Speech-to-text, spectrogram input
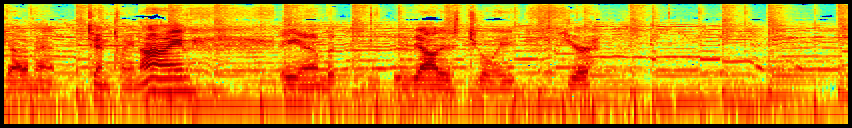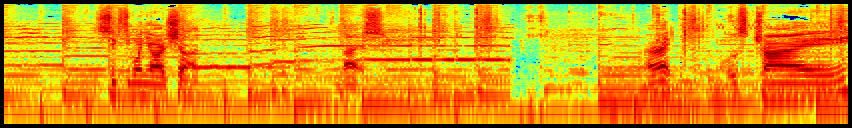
Got him at 10:29 a.m., but in reality it's 2:08 here. 61 yard shot. Nice. Alright, let's try.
